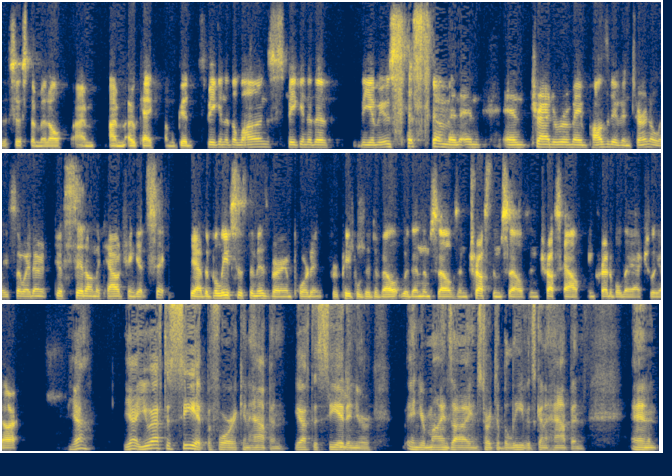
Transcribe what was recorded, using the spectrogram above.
the system at all. I'm I'm okay. I'm good. Speaking to the lungs, speaking to the the immune system and and and trying to remain positive internally so I don't just sit on the couch and get sick. Yeah, the belief system is very important for people to develop within themselves and trust themselves and trust how incredible they actually are. Yeah. Yeah, you have to see it before it can happen. You have to see it mm-hmm. in your in your mind's eye and start to believe it's going to happen. And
